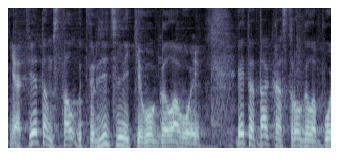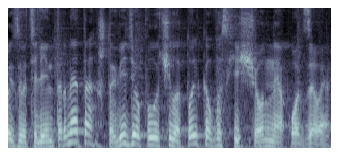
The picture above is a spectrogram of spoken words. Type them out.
и ответом стал утвердительный кивок головой. Это так растрогало пользователей интернета, что видео получило только восхищенные отзывы.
